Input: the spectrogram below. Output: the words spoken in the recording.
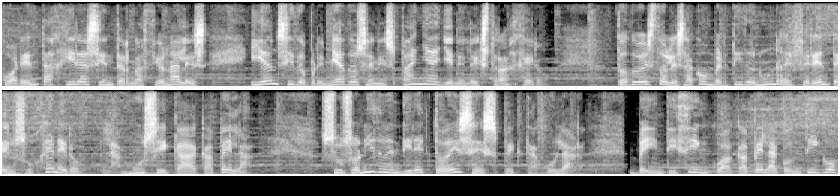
40 giras internacionales y han sido premiados en España y en el extranjero. Todo esto les ha convertido en un referente en su género, la música a capela. Su sonido en directo es espectacular. 25 a capela contigo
